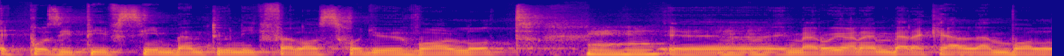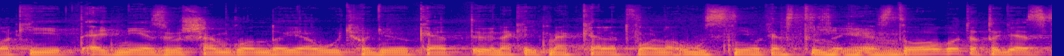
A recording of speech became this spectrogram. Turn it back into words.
egy pozitív színben tűnik fel az, hogy ő vallott, uh-huh, uh-huh. mert olyan emberek ellen vall, aki egy néző sem gondolja úgy, hogy őket, ő nekik meg kellett volna úszniuk ezt az Igen. egész dolgot, tehát hogy ez,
